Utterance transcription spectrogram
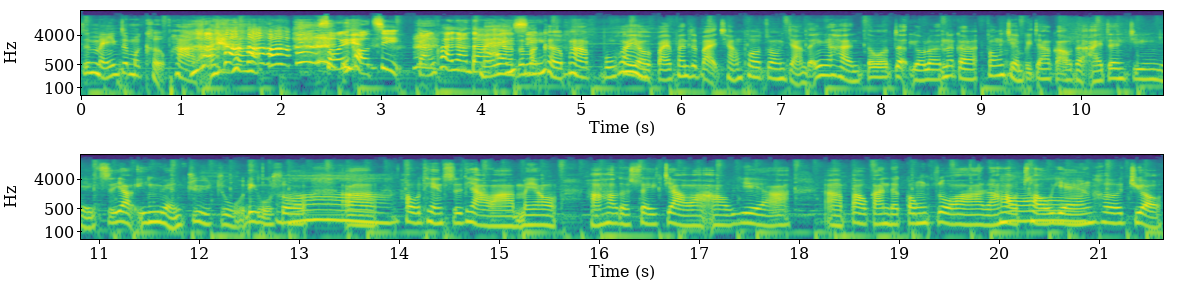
这没这么可怕，松一口气，赶快让大家没有这么可怕，不会有百分之百强迫中奖的，因为很多的有了那个风险比较高的癌症基因也是要因缘具足，例如说呃后天失调啊，没有好好的睡觉啊，熬夜啊。啊，爆肝的工作啊，然后抽烟喝酒，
